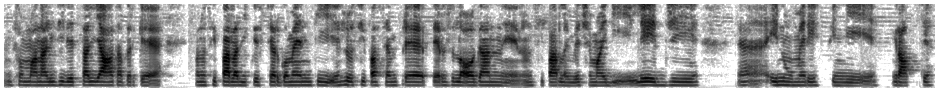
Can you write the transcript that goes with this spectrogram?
insomma analisi dettagliata perché quando si parla di questi argomenti lo si fa sempre per slogan e non si parla invece mai di leggi eh, e numeri, quindi grazie.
